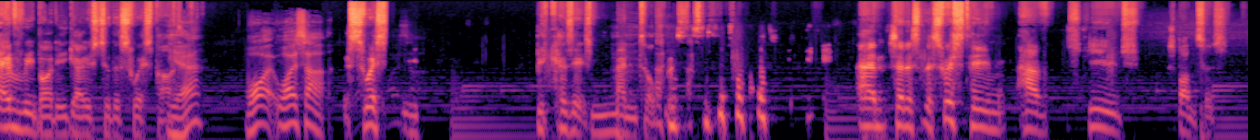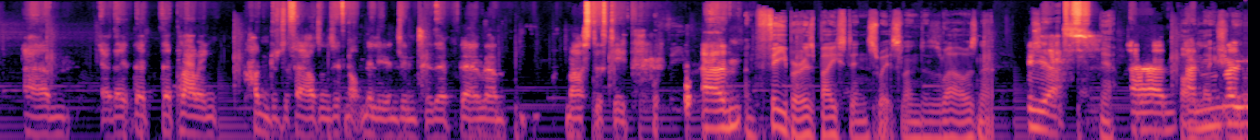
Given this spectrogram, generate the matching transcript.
everybody goes to the Swiss party. Yeah. Why? Why is that? The Swiss because it's mental. um, so the, the Swiss team have huge sponsors. Um, yeah, they, they're, they're ploughing hundreds of thousands, if not millions, into their, their um, masters team. Um, And FIBA is based in Switzerland as well, isn't it? Yes. Yeah. Um, and mo-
